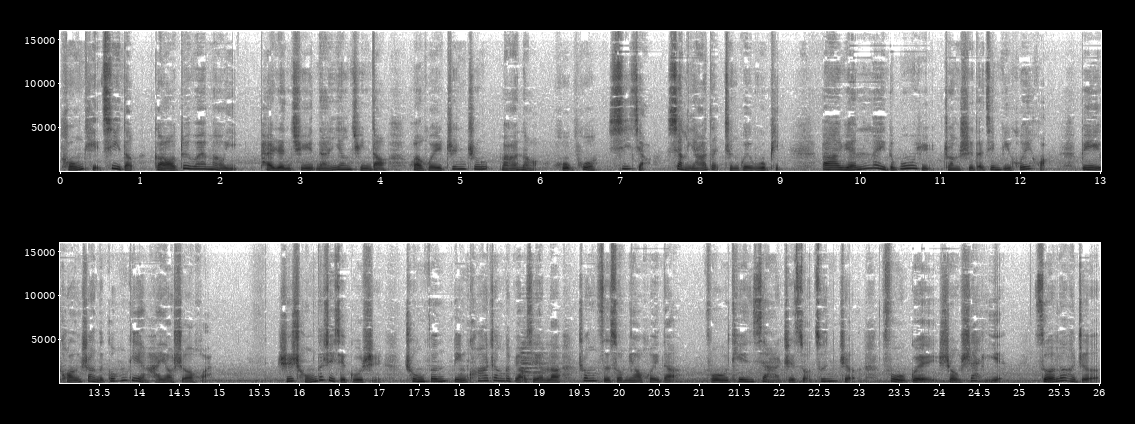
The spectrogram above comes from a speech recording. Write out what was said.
铜铁器等搞对外贸易，派人去南洋群岛换回珍珠、玛瑙、琥珀、犀角、象牙等珍贵物品。把园内的屋宇装饰得金碧辉煌，比皇上的宫殿还要奢华。石崇的这些故事，充分并夸张地表现了庄子所描绘的“夫天下之所尊者，富贵受善也；所乐者，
